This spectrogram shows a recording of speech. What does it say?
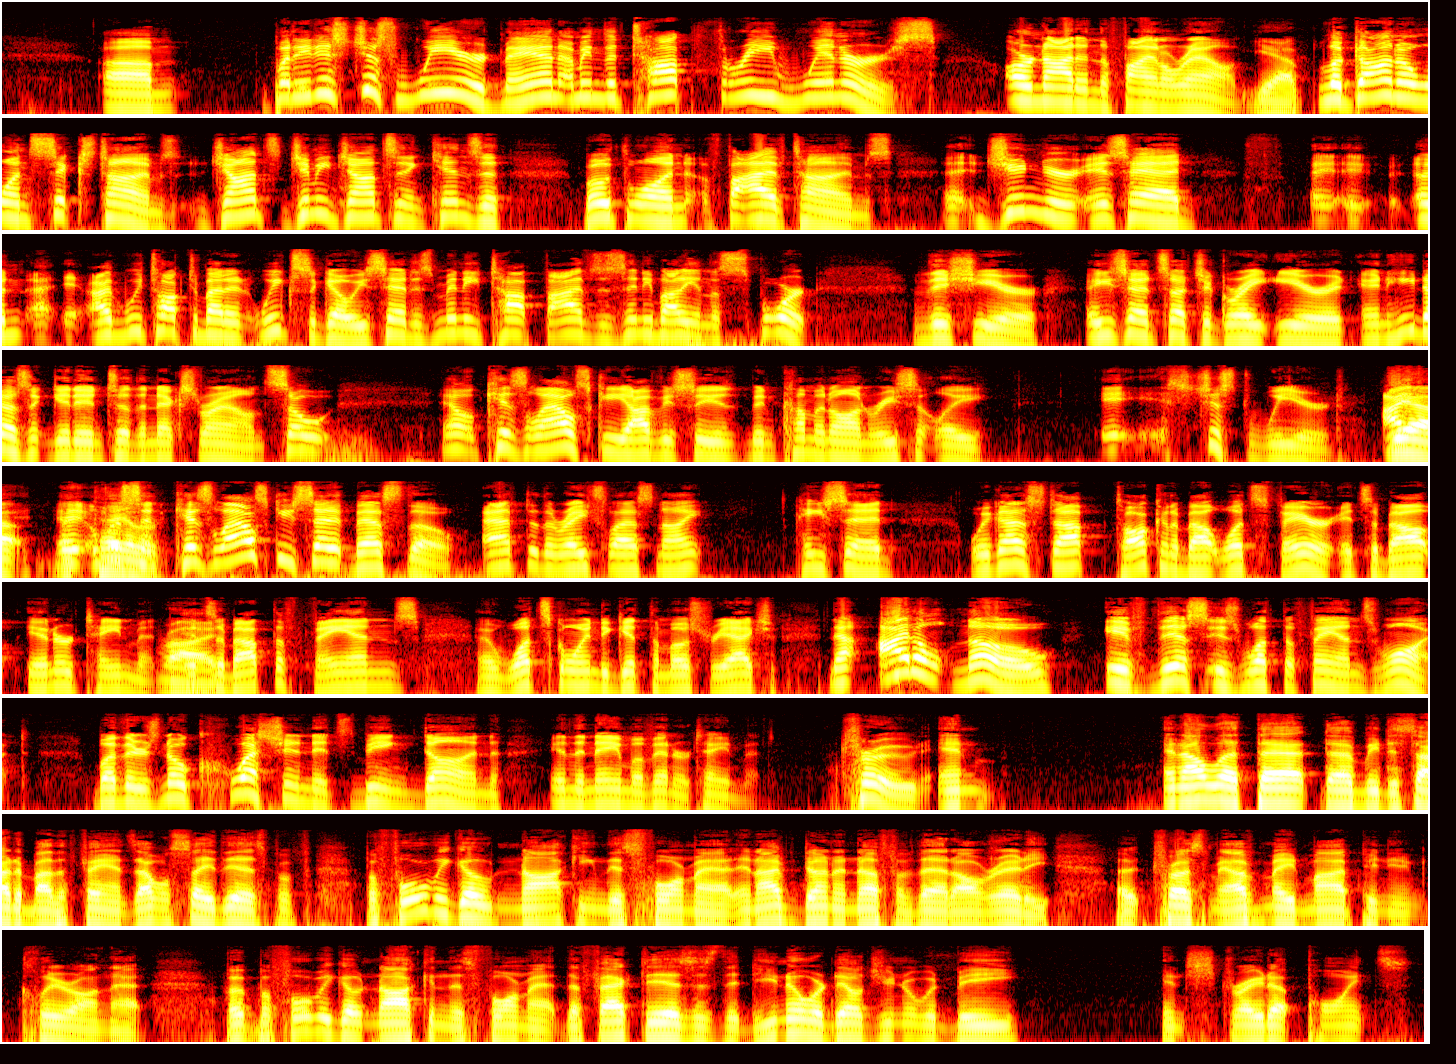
Um, but it is just weird, man. I mean, the top three winners are not in the final round. Yep. Logano won six times. Johnson, Jimmie Johnson and Kenseth both won five times. Uh, Junior has had. Uh, uh, uh, uh, we talked about it weeks ago. He's had as many top fives as anybody in the sport this year. He's had such a great year, and he doesn't get into the next round. So, you know, Keselowski obviously has been coming on recently. It's just weird. Yeah, I, listen, Taylor- Keselowski said it best though. After the race last night, he said, "We got to stop talking about what's fair. It's about entertainment. Right. It's about the fans and what's going to get the most reaction." Now, I don't know if this is what the fans want, but there's no question it's being done in the name of entertainment. True, and and I'll let that uh, be decided by the fans. I will say this: bef- before we go knocking this format, and I've done enough of that already. Uh, trust me, I've made my opinion clear on that. But before we go knocking this format, the fact is, is that do you know where Dale Jr. would be in straight up points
